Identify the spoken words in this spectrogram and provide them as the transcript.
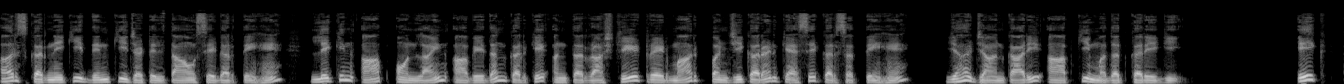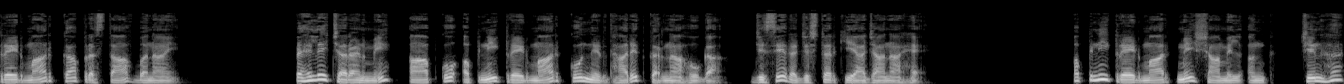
अर्ज़ करने की दिन की जटिलताओं से डरते हैं, लेकिन आप ऑनलाइन आवेदन करके अंतर्राष्ट्रीय ट्रेडमार्क पंजीकरण कैसे कर सकते हैं, यह जानकारी आपकी मदद करेगी। एक, ट्रेडमार्क का प्रस्ताव बनाएँ। पहले चरण में आपको अपनी ट्रेडमार्क को निर्धारित करना होगा। जिसे रजिस्टर किया जाना है। अपनी ट्रेडमार्क में शामिल अंक, चिन्ह,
